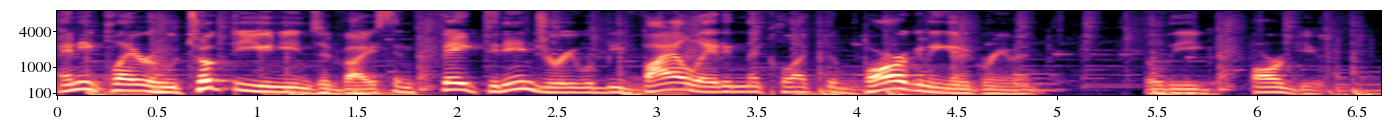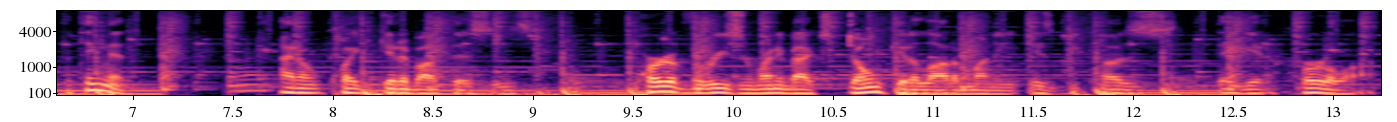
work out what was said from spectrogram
any player who took the union's advice and faked an injury would be violating the collective bargaining agreement, the league argued. The thing that I don't quite get about this is part of the reason running backs don't get a lot of money is because they get hurt a lot.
